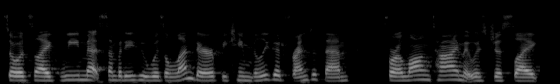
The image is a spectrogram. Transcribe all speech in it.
So it's like we met somebody who was a lender became really good friends with them. For a long time it was just like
